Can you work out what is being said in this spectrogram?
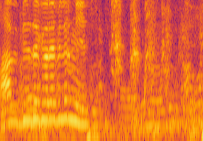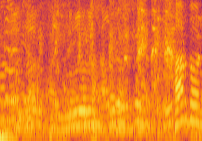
Abi biz de görebilir miyiz? Pardon.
